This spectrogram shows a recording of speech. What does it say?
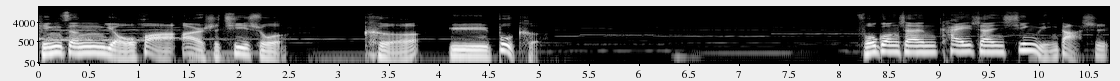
贫僧有话二十七说，可与不可。佛光山开山星云大师，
